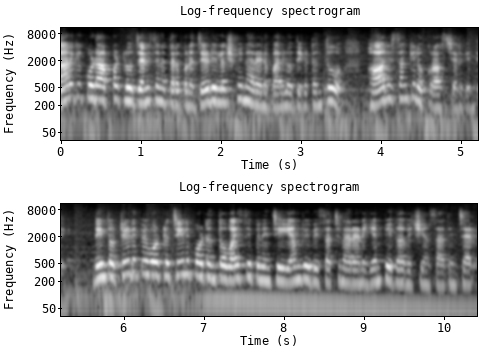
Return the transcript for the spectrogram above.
దానికి కూడా అప్పట్లో జనసేన తరపున జేడీ లక్ష్మీనారాయణ బరిలో దిగటంతో భారీ సంఖ్యలో క్రాస్ జరిగింది. దీంతో టీడీపీ ఓట్లు చీలిపోవడంతో వైసీపీ నుంచి ఎంవివి సత్యనారాయణ ఎంపీగా విజయం సాధించారు.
